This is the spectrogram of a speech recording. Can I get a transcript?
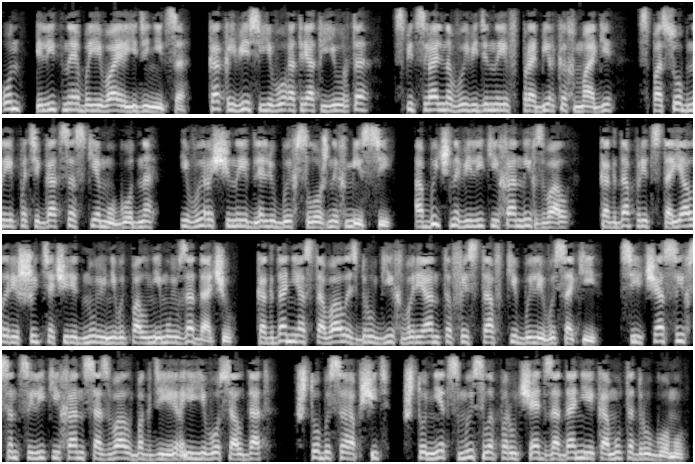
Он – элитная боевая единица, как и весь его отряд юрта, специально выведенные в пробирках маги, способные потягаться с кем угодно и выращенные для любых сложных миссий. Обычно великий хан их звал, когда предстояло решить очередную невыполнимую задачу, когда не оставалось других вариантов и ставки были высоки. Сейчас их Санцеликий хан созвал Багдиера и его солдат, чтобы сообщить, что нет смысла поручать задание кому-то другому.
